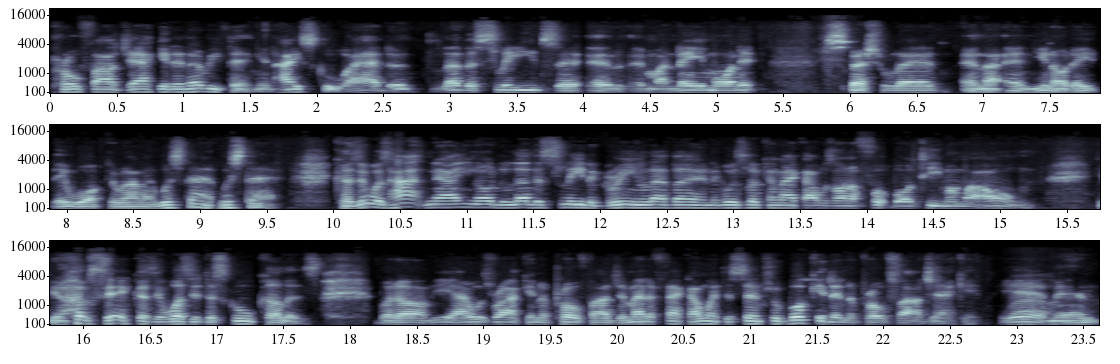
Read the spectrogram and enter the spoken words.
profile jacket and everything in high school. I had the leather sleeves and, and, and my name on it, special ed, and I, and you know they they walked around like, what's that? What's that? Because it was hot now, you know, the leather sleeve, the green leather, and it was looking like I was on a football team of my own. You know what I'm saying? Because it wasn't the school colors, but um, yeah, I was rocking the profile. jacket. Matter of fact, I went to Central Booking in the profile jacket. Yeah, Wow. man.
